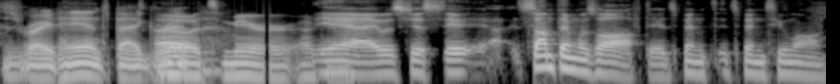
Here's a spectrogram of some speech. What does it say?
His right hand's bad oh, grip. Oh, it's mirror. Okay. Yeah, it was just it, something was off, dude. It's been it's been too long.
